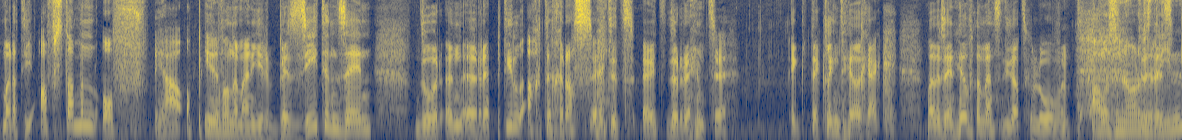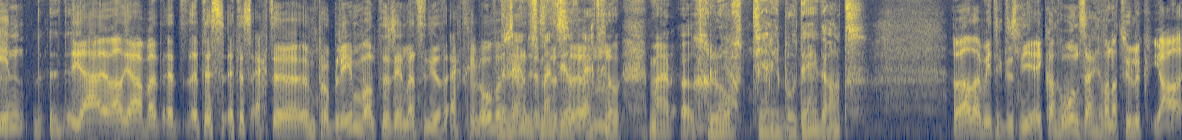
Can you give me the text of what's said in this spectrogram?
maar dat die afstammen of ja, op een of andere manier bezeten zijn door een reptielachtig ras uit, het, uit de ruimte. Ik, dat klinkt heel gek, maar er zijn heel veel mensen die dat geloven. Alles in orde, dus één, ja, wel, ja, maar het, het, is, het is echt uh, een probleem, want er zijn mensen die dat echt geloven. Er zijn dus mensen die dat echt ehm, geloven. Maar uh, gelooft ja. Thierry Baudet dat? Wel, dat weet ik dus niet. Ik kan gewoon zeggen van natuurlijk, ja,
